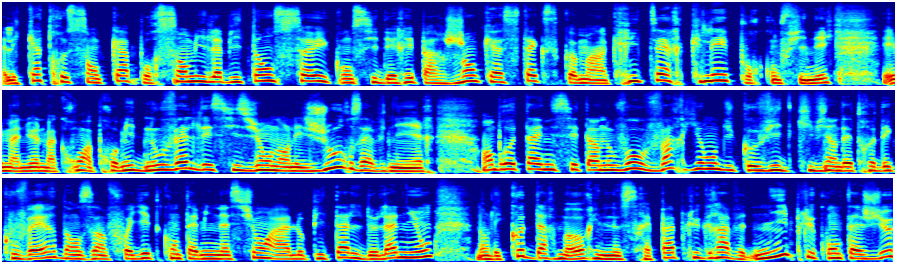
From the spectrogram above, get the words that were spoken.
les 400 cas pour 100 000 habitants, seuil considéré par Jean Castex comme un critère clé pour confiner. Emmanuel Macron a promis de nouvelles décisions dans les jours à venir. En Bretagne, c'est un nouveau variant du Covid qui vient d'être découvert dans un foyer de contamination à l'hôpital de Lannion, dans les Côtes d'Armor. Il ne serait pas plus grave ni plus contagieux,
